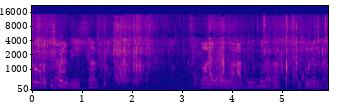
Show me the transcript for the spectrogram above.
ও বাবা পিস করে দিতি বিশাল তলে যখন আর দিন দিন তখন কৃষি বেড়ে যায়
